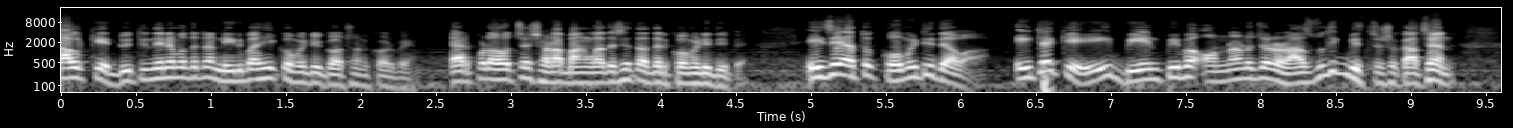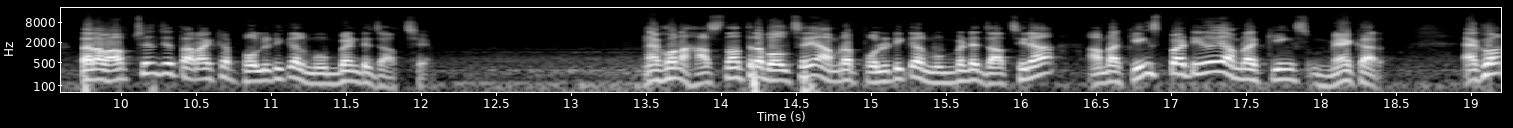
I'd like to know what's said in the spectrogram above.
কালকে দুই, তিন দিনের মধ্যে একটা নির্বাহী কমিটি গঠন করবে। এরপরে হচ্ছে সারা বাংলাদেশে তাদের কমিটি দিবে। এই যে এত কমিটি দেওয়া, এইটাকেই বিএনপি বা অন্যান্য যারা রাজনৈতিক বিশ্লেষক আছেন, তারা ভাবছেন যে তারা একটা পলিটিক্যাল মুভমেন্টে যাচ্ছে। এখন হাসনাতরা বলছে, আমরা পলিটিক্যাল মুভমেন্টে যাচ্ছি না, আমরা কিংস পার্টি নই, আমরা কিংস মেকার এখন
